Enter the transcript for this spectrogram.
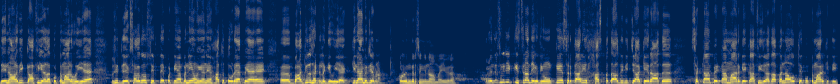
ਦੇ ਨਾਲ ਵੀ ਕਾਫੀ ਜ਼ਿਆਦਾ ਕੁੱਟਮਾਰ ਹੋਈ ਹੈ। ਤੁਸੀਂ ਦੇਖ ਸਕਦੇ ਹੋ ਸਿਰ ਤੇ ਪੱਟੀਆਂ ਬੰਨੀਆਂ ਹੋਈਆਂ ਨੇ ਹੱਥ ਤੋੜਿਆ ਪਿਆ ਹੈ ਬਾਜੂ ਤੇ ਸੱਟ ਲੱਗੀ ਹੋਈ ਹੈ। ਕੀ ਨਾਮ ਵੀਰ ਜੀ ਆਪਣਾ? ਕੁਲਵਿੰਦਰ ਸਿੰਘ ਨਾਮ ਹੈ ਮੇਰਾ। ਕੁਲਵਿੰਦਰ ਸਿੰਘ ਜੀ ਕਿਸ ਤਰ੍ਹਾਂ ਦੇਖਦੇ ਹੋ ਕਿ ਸਰਕਾਰੀ ਹਸਪਤਾਲ ਦੇ ਵਿੱਚ ਆ ਕੇ ਰਾਤ ਸੱਟਾਂ ਪੇਟਾਂ ਮਾਰ ਕੇ ਕਾਫੀ ਜ਼ਿਆਦਾ ਪਹਿਲਾਂ ਉੱਥੇ ਕੁੱਟਮਾਰ ਕੀਤੀ?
